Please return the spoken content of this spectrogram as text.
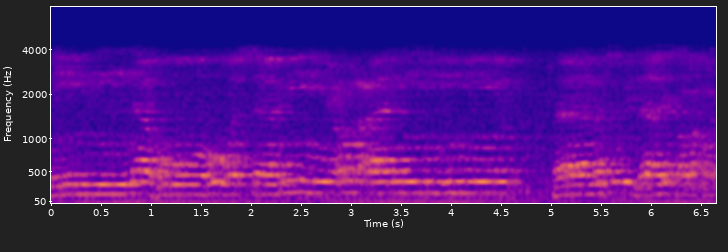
إنه هو السميع العليم. فآمنت بذلك رحمة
